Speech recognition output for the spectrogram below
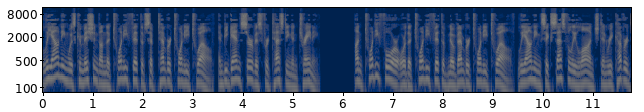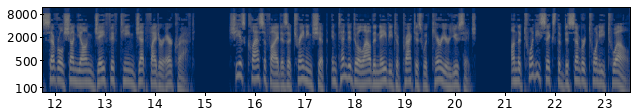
Liaoning was commissioned on 25 September 2012, and began service for testing and training. On 24 or 25 November 2012, Liaoning successfully launched and recovered several Shenyang J-15 jet fighter aircraft. She is classified as a training ship, intended to allow the Navy to practice with carrier usage. On 26 December 2012,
